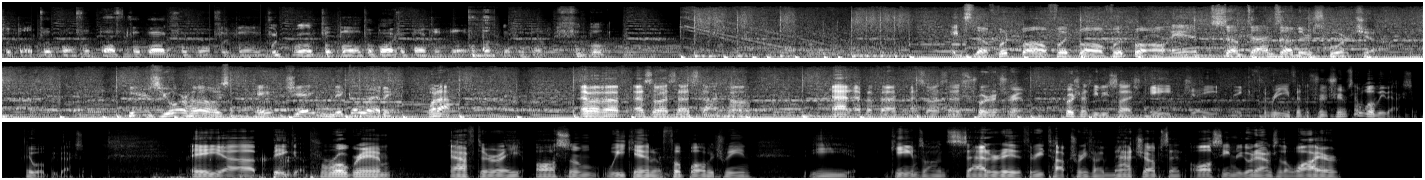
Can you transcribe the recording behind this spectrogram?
Football. Football. Football. Football. Football. Football. Football. Football. Football. Football. Football. Football. Football. Football. It's the football, football, football, and sometimes other sport show. Here's your host, AJ Nicoletti. What up? FFFSOSS.com at FFFSOSS, Twitter, Instagram, twitch.tv slash AJNick3 for the Twitter streams. I will be back soon. It will be back soon. A uh, big program after a awesome weekend of football between the games on Saturday, the three top 25 matchups that all seemed to go down to the wire.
